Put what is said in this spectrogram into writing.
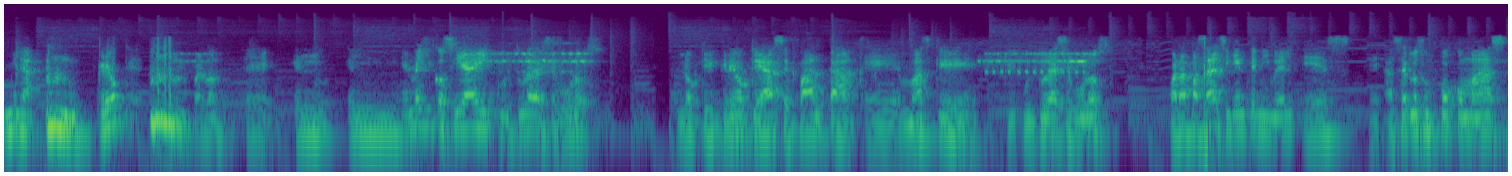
Mira, creo que, perdón, eh, en México sí hay cultura de seguros. Lo que creo que hace falta, eh, más que, cultura de seguros, para pasar al siguiente nivel es eh, hacerlos un poco más,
